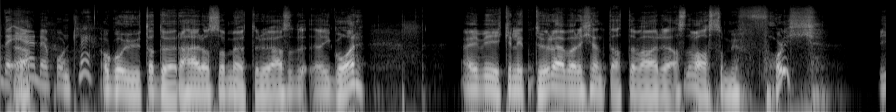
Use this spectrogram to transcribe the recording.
det er ja. det på ordentlig. Å gå ut av døra her, og så møter du Altså, i går Jeg, vi gikk en liten tur, og jeg bare kjente at det var, altså det var så mye folk. I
